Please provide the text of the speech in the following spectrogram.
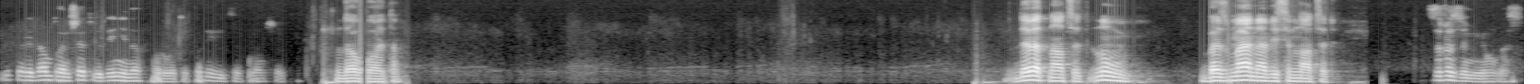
і передам планшет людині навпроти. Подивіться в планшеті. Давайте. Дев'ятнадцять. Ну, без мене 18. Зрозумів вас.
